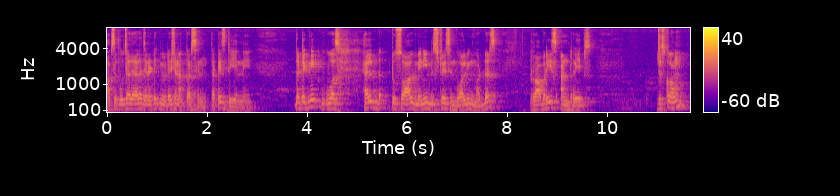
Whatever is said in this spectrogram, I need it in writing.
आपसे पूछा जाएगा genetic mutation occurs in that is DNA the technique was helped to solve many mysteries involving murders robberies and rapes जिसको हम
